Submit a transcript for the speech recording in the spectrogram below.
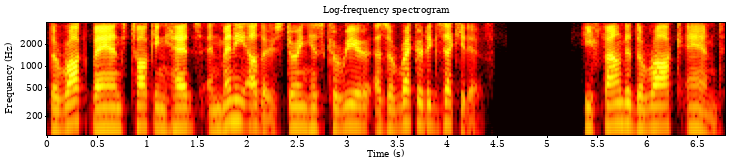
the rock band Talking Heads, and many others during his career as a record executive. He founded the Rock and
